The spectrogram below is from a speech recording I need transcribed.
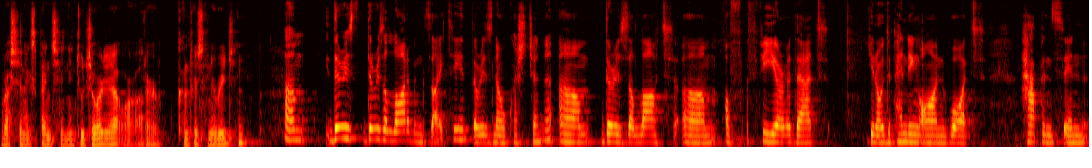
Russian expansion into Georgia or other countries in the region? Um, there is there is a lot of anxiety. There is no question. Um, there is a lot um, of fear that, you know, depending on what happens in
